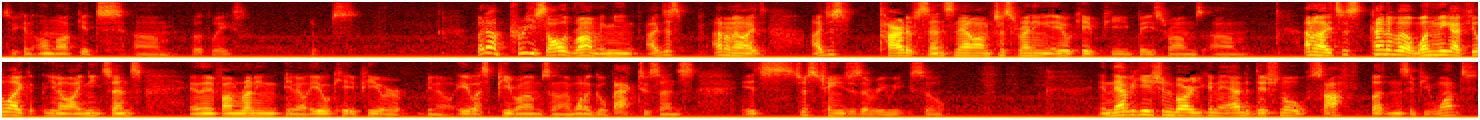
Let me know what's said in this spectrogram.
so you can unlock it um, both ways. Oops. But a pretty solid ROM. I mean I just I don't know. I, I just tired of Sense now. I'm just running AOKP based ROMs. Um, I don't know. It's just kind of a one week I feel like you know I need Sense. And then if I'm running you know AOKP or you know AOSP ROMs and I want to go back to Sense it's just changes every week. So in navigation bar you can add additional soft buttons if you want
